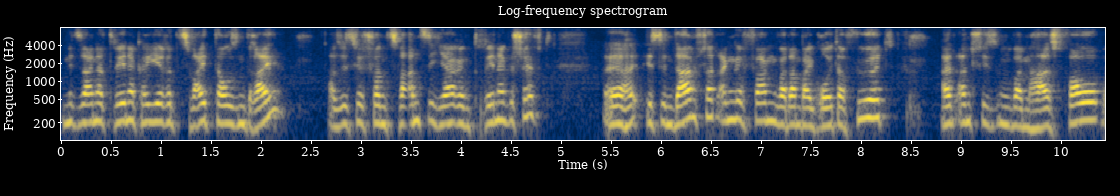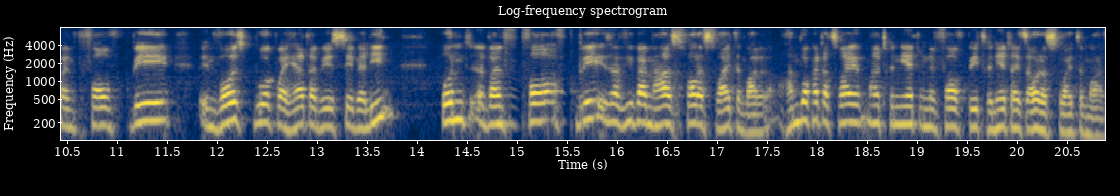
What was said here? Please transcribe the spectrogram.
mit seiner Trainerkarriere 2003, also ist ja schon 20 Jahre im Trainergeschäft. Äh, ist in Darmstadt angefangen, war dann bei Greuther Fürth, hat anschließend beim HSV, beim VfB in Wolfsburg, bei Hertha BSC Berlin. Und äh, beim VfB ist er wie beim HSV das zweite Mal. Hamburg hat er zweimal trainiert und den VfB trainiert er jetzt auch das zweite Mal.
